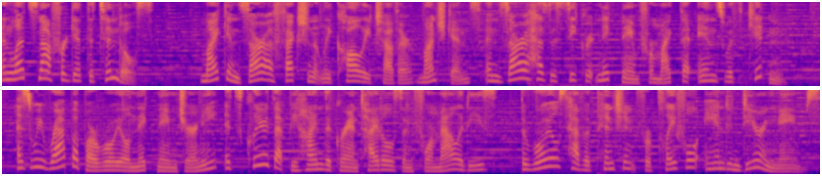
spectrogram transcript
And let's not forget the Tindalls. Mike and Zara affectionately call each other Munchkins, and Zara has a secret nickname for Mike that ends with kitten. As we wrap up our royal nickname journey, it's clear that behind the grand titles and formalities, the royals have a penchant for playful and endearing names.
